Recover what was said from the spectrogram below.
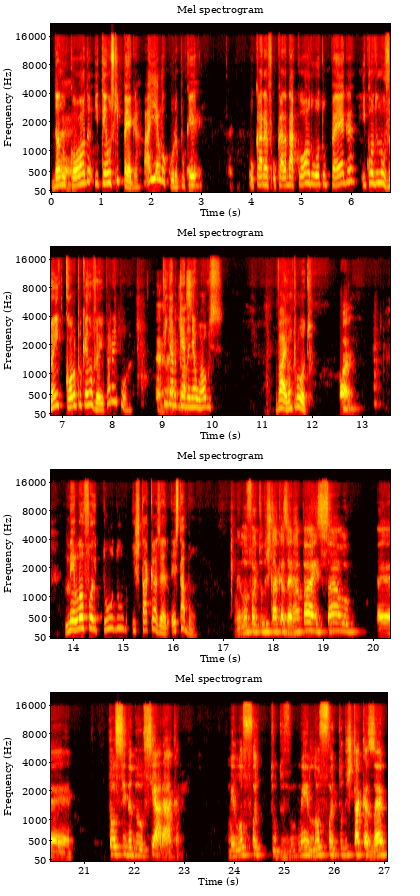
Dando é. corda e tem os que pega. Aí é loucura, porque é. o cara, o cara dá corda, o outro pega e quando não vem, cobra porque não veio. Peraí, porra. É, Quem diabo é, quer Daniel Alves? Vai, vamos pro outro. Bora. Melô foi tudo, estaca zero. Esse tá bom. Melô foi tudo, estaca zero. Rapaz, Saulo, é... torcida do Ceará, cara. Melô foi tudo, viu? Melô foi tudo, estaca zero.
